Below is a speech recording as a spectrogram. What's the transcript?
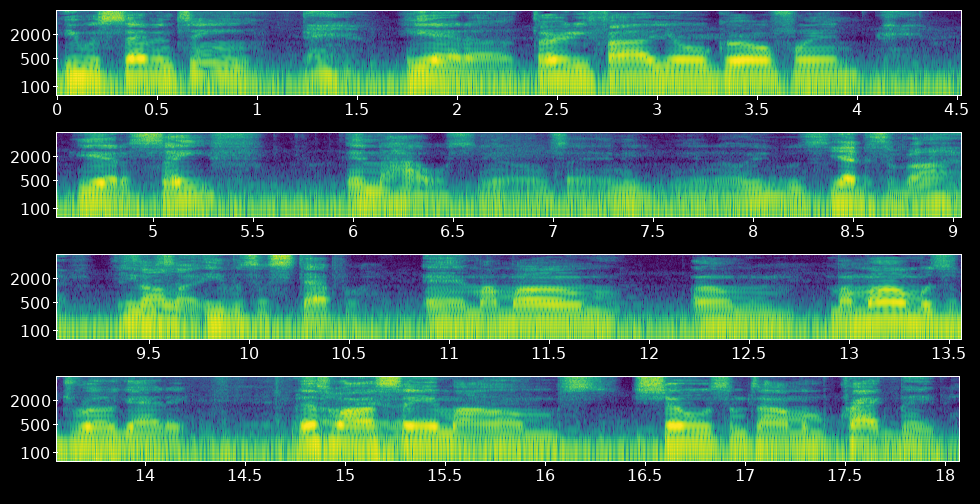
He was 17. Damn. He had a 35 year old girlfriend. He had a safe in the house. You know what I'm saying? He, you know, he was He had to survive. It he was like he was a stepper. And my mom, um, my mom was a drug addict. That's why I say in my um shows sometimes I'm a crack baby.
